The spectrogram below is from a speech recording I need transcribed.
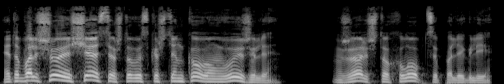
Это большое счастье, что вы с Каштенковым выжили. Жаль, что хлопцы полегли.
